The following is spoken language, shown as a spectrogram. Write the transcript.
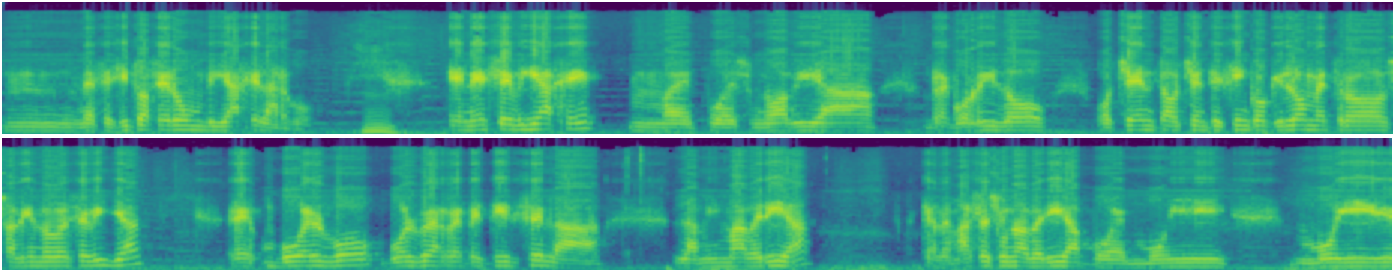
mm, necesito hacer un viaje largo. En ese viaje, mm, eh, pues no había recorrido 80, 85 kilómetros saliendo de Sevilla, eh, vuelvo, vuelve a repetirse la, la misma avería, que además es una avería pues muy muy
